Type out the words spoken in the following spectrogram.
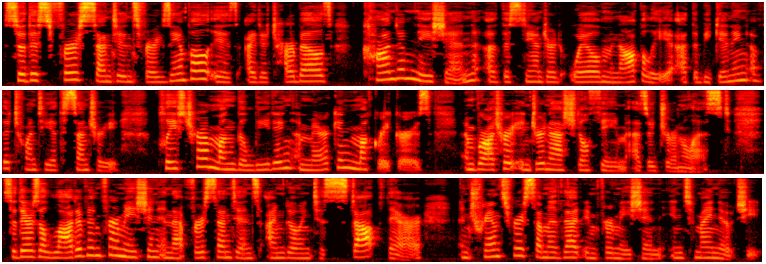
So this first sentence, for example, is Ida Tarbell's condemnation of the Standard Oil monopoly at the beginning of the 20th century placed her among the leading American muckrakers and brought her international fame as a journalist. So there's a lot of information in that first sentence. I'm going to stop there and transfer some of that information into my note sheet.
